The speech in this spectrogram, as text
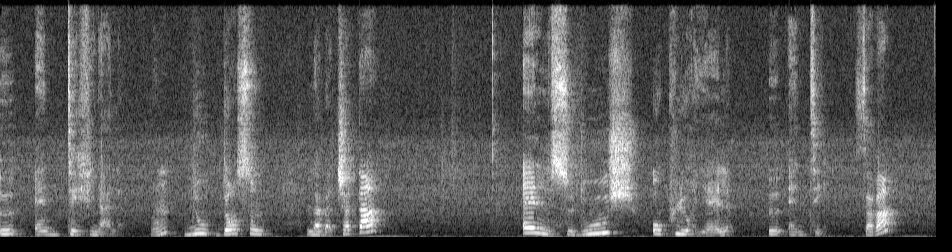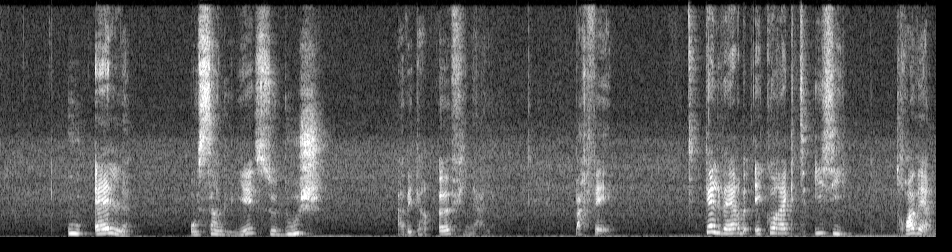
E-N-T final. Hein? Nous dansons la bachata. Elle se douche au pluriel ENT. Ça va? Ou elle au singulier se douche avec un E final. Parfait. Quel verbe est correct ici? Trois verbes.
